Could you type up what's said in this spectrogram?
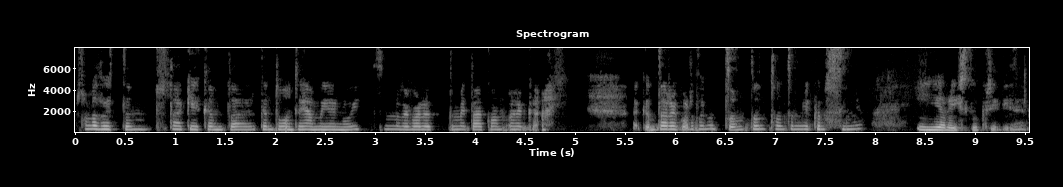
Está-me a doer tanto, está aqui a cantar, cantou ontem à meia-noite, mas agora também está a, a, a cantar agora tenho tanto, tanto, tanto a minha cabecinha. E era isto que eu queria dizer.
